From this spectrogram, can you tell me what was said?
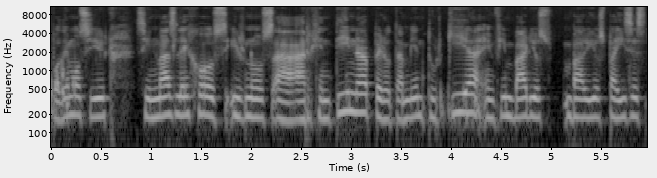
Podemos ir sin más lejos, irnos a Argentina, pero también Turquía, en fin, varios, varios países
